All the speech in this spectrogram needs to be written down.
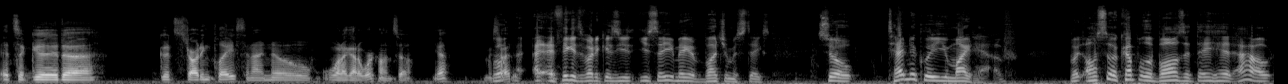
it's a good, uh, good starting place, and I know what I got to work on. So, yeah, I'm Well, excited. I, I think it's funny because you, you say you made a bunch of mistakes. So technically you might have, but also a couple of balls that they hit out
